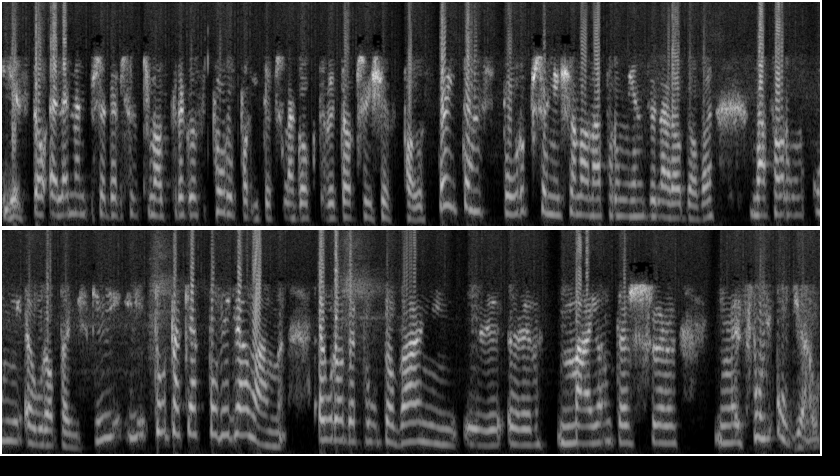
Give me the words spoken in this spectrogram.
Jest to element przede wszystkim ostrego sporu politycznego, który toczy się w Polsce i ten spór przeniesiono na forum międzynarodowe, na forum Unii Europejskiej i tu, tak jak powiedziałam, eurodeputowani y, y, mają też y, swój udział.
